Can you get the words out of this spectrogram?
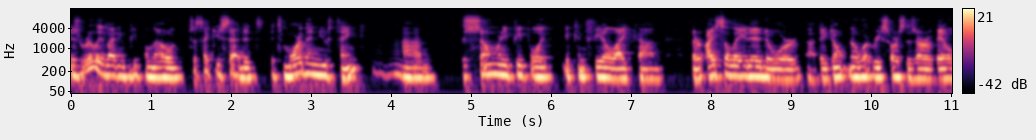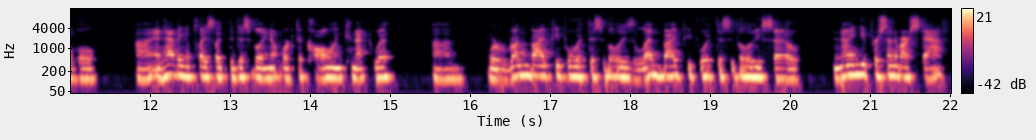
is really letting people know, just like you said, it's it's more than you think. Mm-hmm. Um, there's so many people it, it can feel like um, they're isolated or uh, they don't know what resources are available. Uh, and having a place like the Disability Network to call and connect with. Um, we're run by people with disabilities, led by people with disabilities. So 90% of our staff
